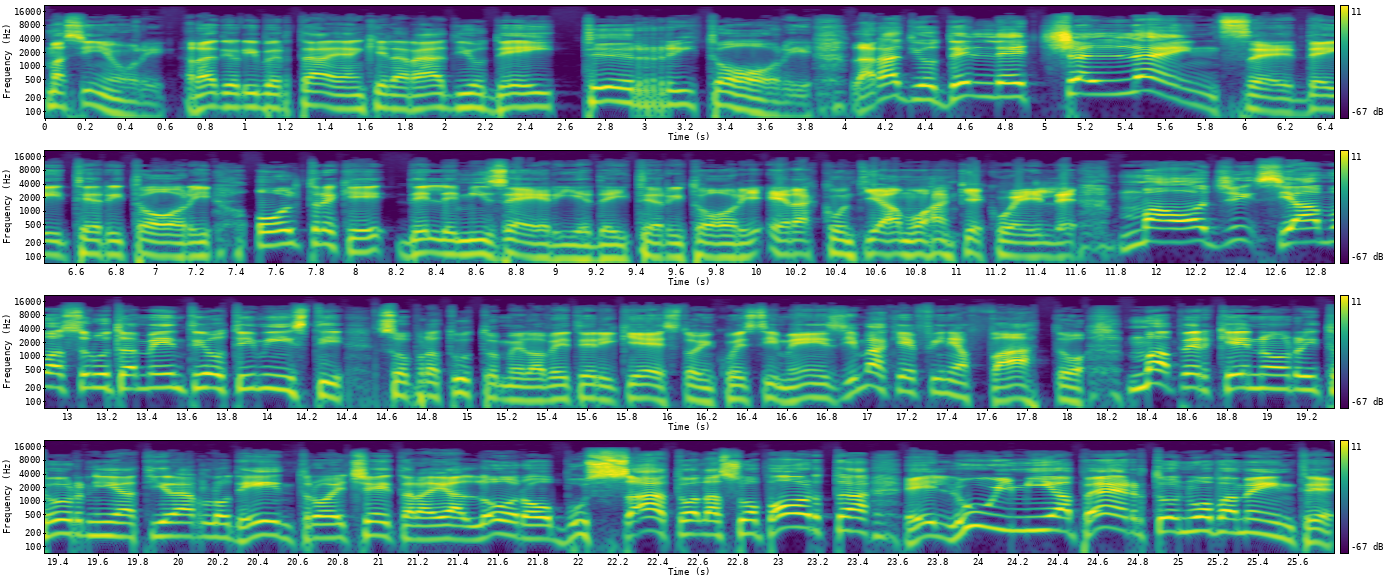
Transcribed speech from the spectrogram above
Ma signori, Radio Libertà è anche la radio dei territori, la radio delle eccellenze dei territori, oltre che delle miserie dei territori e raccontiamo anche quelle. Ma oggi siamo assolutamente ottimisti, soprattutto me lo avete richiesto in questi mesi ma che fine ha fatto? Ma perché non ritorni a tirarlo dentro, eccetera? E allora ho bussato alla sua porta e lui mi ha aperto nuovamente.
